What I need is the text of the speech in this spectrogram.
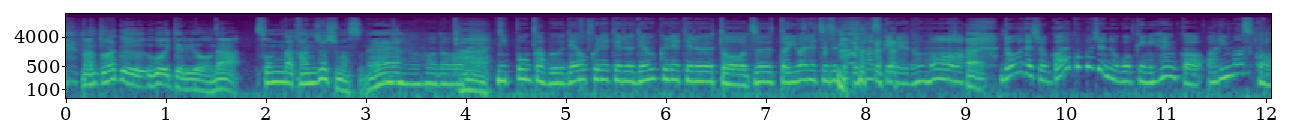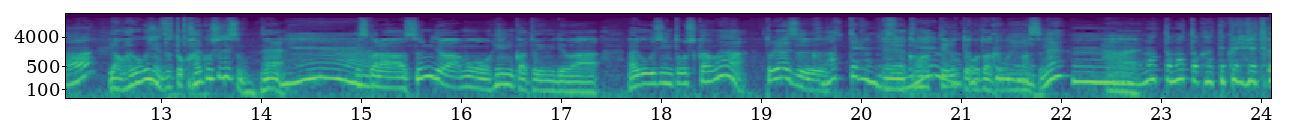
なんとなく動いてるような、そんな感じはしますね。なるほど。はい、日本株出遅れてる、出遅れてるとずっと言われ続けてますけれども、はい、どうでしょう？外国人の動きに変化ありますか？いや、外国人ずっと買い越しですもんね。ねですから、そういう意味ではもう変化という意味では、外国人投資家は、とりあえず、変わってるんですね、えー、変わってるってことだと思いますね。はい、もっともっと買ってくれると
